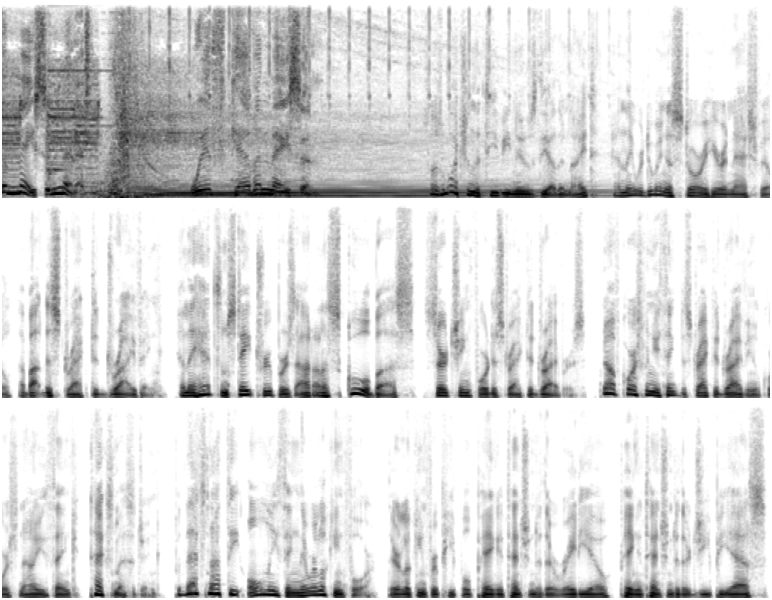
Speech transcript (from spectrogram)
The Mason Minute with Kevin Mason. So I was watching the TV news the other night, and they were doing a story here in Nashville about distracted driving. And they had some state troopers out on a school bus searching for distracted drivers. Now, of course, when you think distracted driving, of course, now you think text messaging. But that's not the only thing they were looking for. They're looking for people paying attention to their radio, paying attention to their GPS.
